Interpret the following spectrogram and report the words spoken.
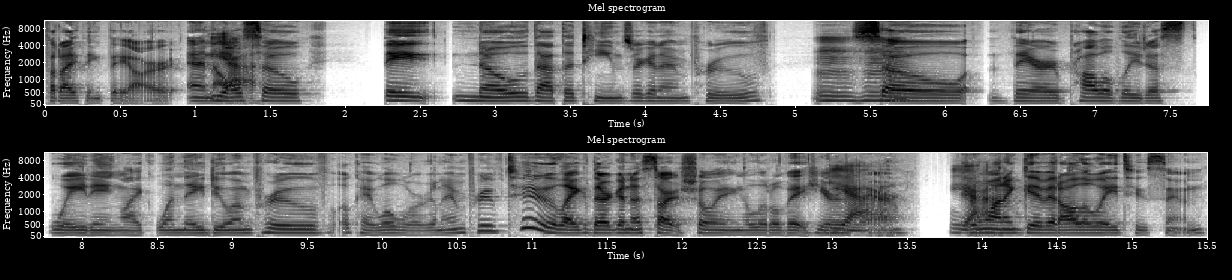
but I think they are. And Yeah. also they know that the teams are gonna improve. Mhm. So they're probably just waiting like when they do improve, okay, well we're gonna improve too. Like they're gonna start showing a little bit here Yeah. and there. They yeah. don't want to give it all away too soon.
